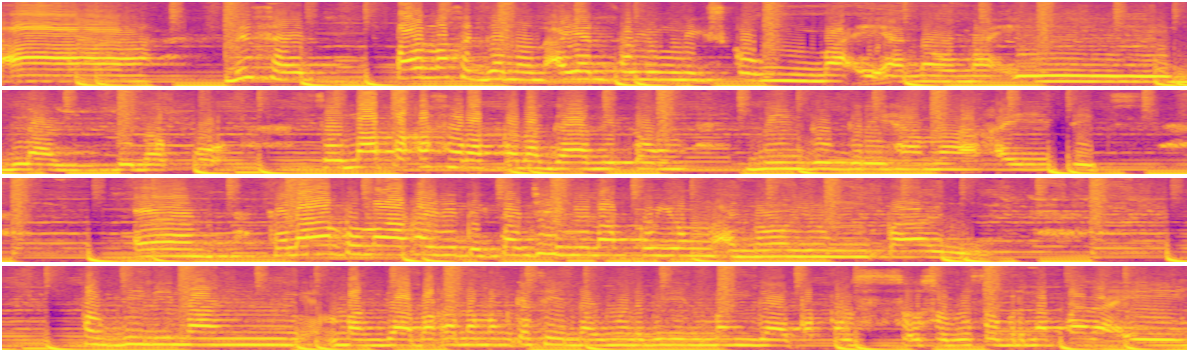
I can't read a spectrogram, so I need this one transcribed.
ah dessert. Para sa ganun, ayan po yung next kong mai ano, mai-vlog din po. So napakasarap talaga nitong mango graham mga kainitics. And kailangan po mga kainitics, tansyahin nyo lang po yung ano, yung pag pagbili ng mangga. Baka naman kasi dahil mo nabili ng mangga tapos so, sobra-sobra na para eh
